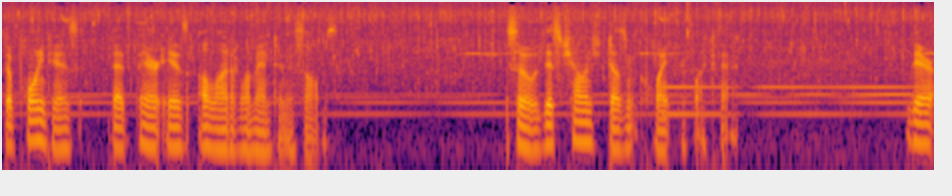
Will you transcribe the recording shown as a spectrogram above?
The point is that there is a lot of lament in the Psalms. So this challenge doesn't quite reflect that. There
